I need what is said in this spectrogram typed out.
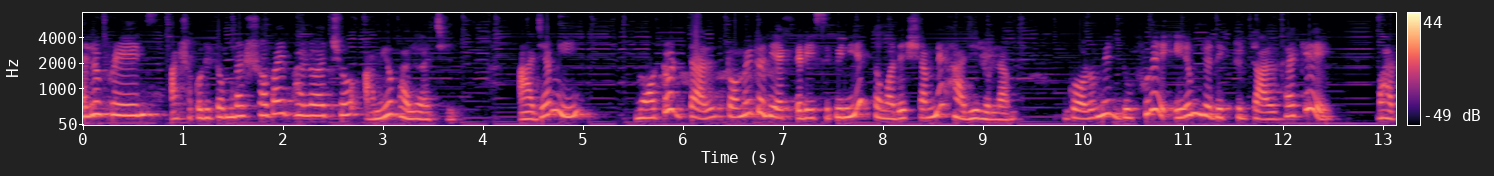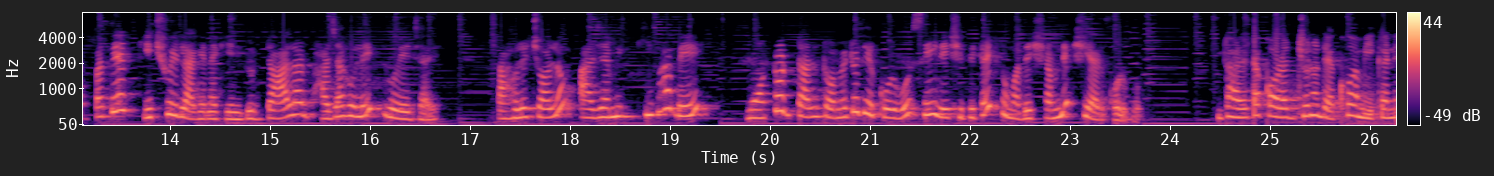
হ্যালো ফ্রেন্ডস, আশা করি তোমরা সবাই ভালো আছো, আমিও ভালো আছি। আজ আমি মটর ডাল, টমেটো দিয়ে একটা রেসিপি নিয়ে তোমাদের সামনে হাজির হলাম। গরমের দুপুরে এরম যদি একটু ডাল থাকে, ভাত পাতে আর কিছুই লাগে না কিন্তু ডাল আর ভাজা হলেই হয়ে যায়। তাহলে চলো আজ আমি কীভাবে মটর ডাল, টমেটো দিয়ে করব সেই রেসিপিটাই তোমাদের সামনে শেয়ার করব। ডালটা করার জন্য দেখো, আমি এখানে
